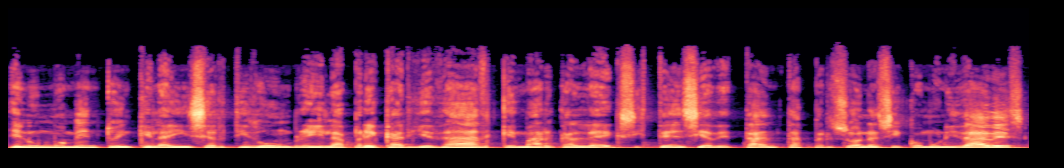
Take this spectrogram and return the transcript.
en un momento en que la incertidumbre y la precariedad que marcan la existencia de tantas personas y comunidades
